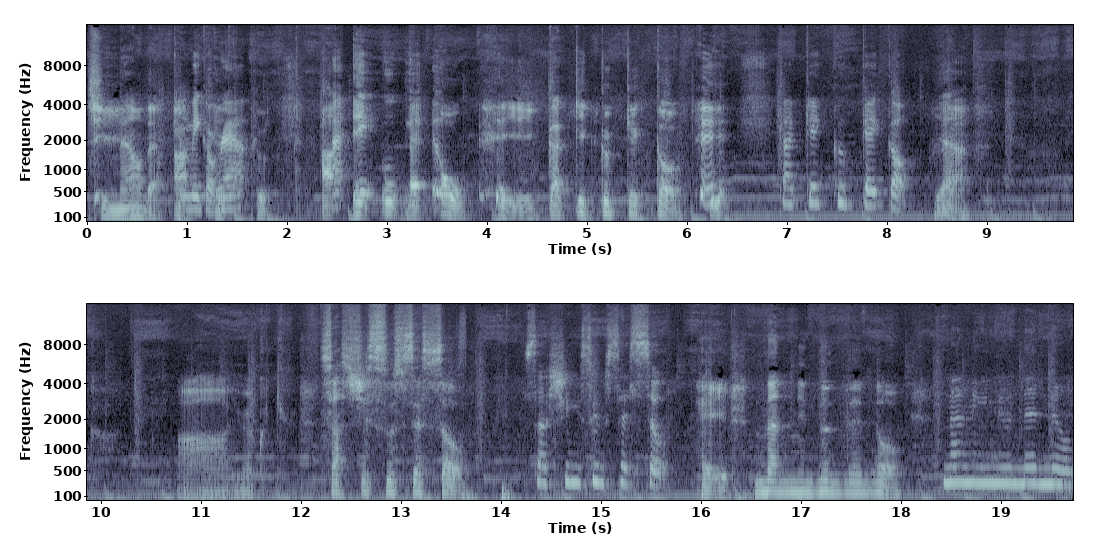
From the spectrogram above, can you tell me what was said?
She nailed it. Can make a rap? あいうえお。えい、かきくけこ。かきくけこ。Yeah. ああ、いわくき。さしすせそう。さしすせそう。へい、なにぬねの。なにぬねの。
